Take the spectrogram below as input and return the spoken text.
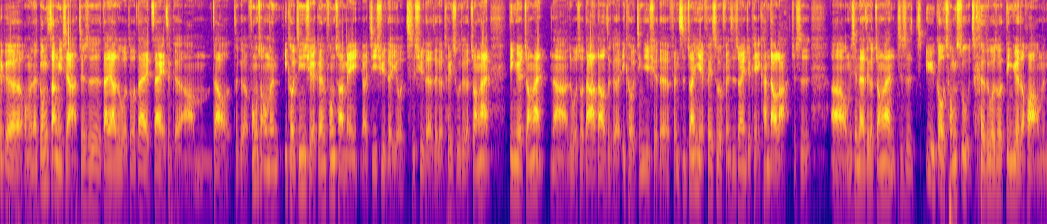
这个我们来工商一下，就是大家如果说在在这个嗯，到这个风传，我们一口经济学跟风传媒要继续的有持续的这个推出这个专案订阅专案。那如果说大家到这个一口经济学的粉丝专业、飞速粉丝专业就可以看到啦，就是。啊、我们现在这个专案就是预购重塑。这个如果说订阅的话，我们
